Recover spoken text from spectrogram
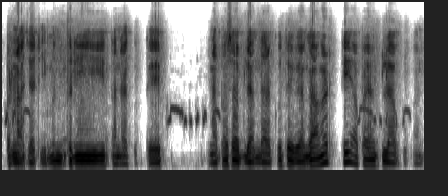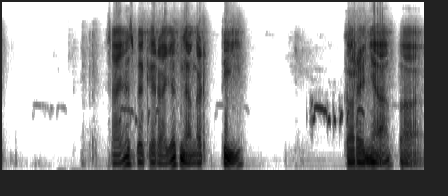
pernah jadi menteri, tanda kutip. Kenapa saya bilang tanda kutip? Ya nggak ngerti apa yang dilakukan. Saya sebagai rakyat nggak ngerti karyanya apa.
